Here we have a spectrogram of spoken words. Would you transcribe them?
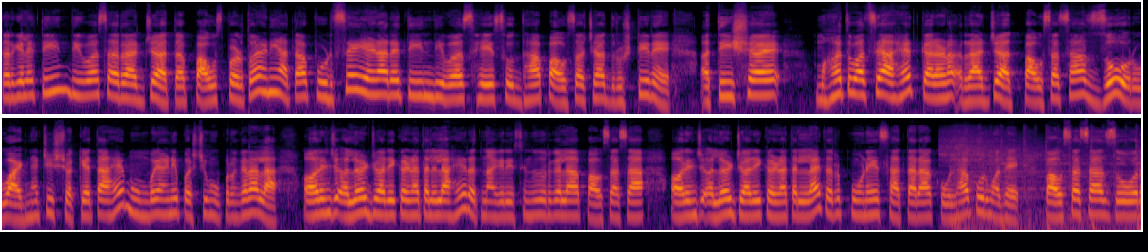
तर गेले तीन दिवस राज्यात पाऊस पडतोय आणि आता पुढचे येणारे तीन दिवस हे सुद्धा पावसाच्या दृष्टीने अतिशय महत्त्वाचे आहेत कारण राज्यात पावसाचा जोर वाढण्याची शक्यता आहे. मुंबई आणि पश्चिम उपनगराला ऑरेंज अलर्ट जारी करण्यात आलेला आहे. रत्नागिरी सिंधुदुर्गला पावसाचा ऑरेंज अलर्ट जारी करण्यात आलेला आहे. तर पुणे सातारा कोल्हापूरमध्ये पावसाचा जोर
